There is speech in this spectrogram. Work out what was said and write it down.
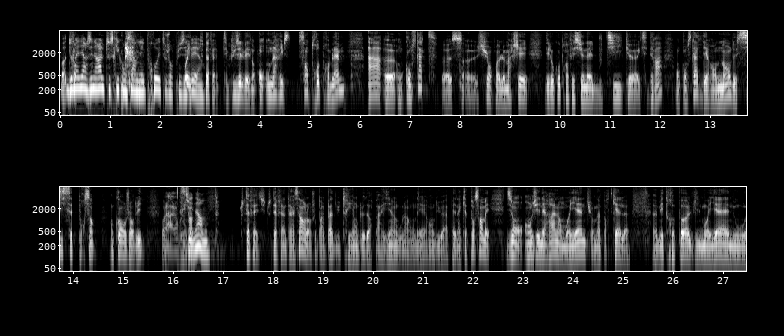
Bon, de manière générale, tout ce qui concerne les pros est toujours plus élevé. Oui, hein. tout à fait. C'est plus élevé. Donc on, on arrive sans trop de problèmes à euh, on constate euh, euh, sur le marché des locaux professionnels, boutiques, etc., on constate des rendements de 6-7% encore aujourd'hui. Voilà. Alors, Ce qui est énorme. Tout à fait, c'est tout à fait intéressant. Alors, je ne parle pas du triangle d'or parisien où là, on est rendu à peine à 4%, mais disons, en général, en moyenne, sur n'importe quelle métropole, ville moyenne ou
